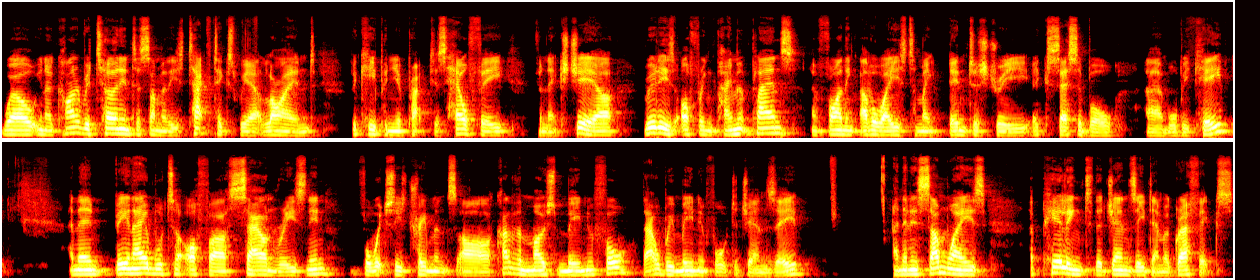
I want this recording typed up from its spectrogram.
Well, you know, kind of returning to some of these tactics we outlined for keeping your practice healthy for next year really is offering payment plans and finding other ways to make dentistry accessible um, will be key. And then being able to offer sound reasoning for which these treatments are kind of the most meaningful, that will be meaningful to Gen Z. And then in some ways, appealing to the Gen Z demographics.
